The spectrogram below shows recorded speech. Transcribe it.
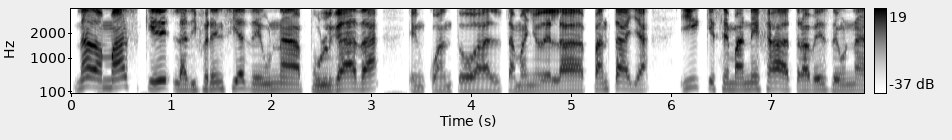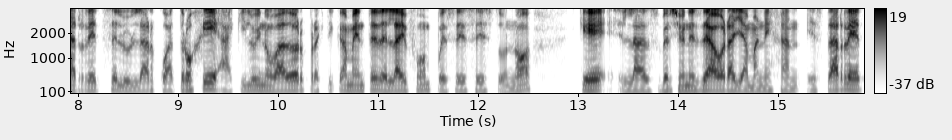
nada más que la diferencia de una pulgada en cuanto al tamaño de la pantalla y que se maneja a través de una red celular 4G. Aquí lo innovador prácticamente del iPhone pues es esto, ¿no? que las versiones de ahora ya manejan esta red,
